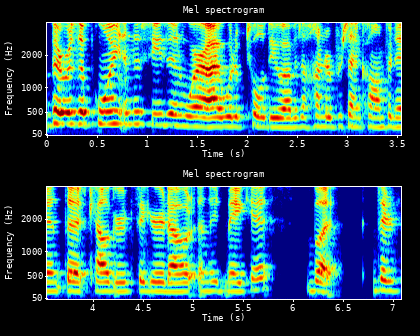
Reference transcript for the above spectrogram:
there was a point in the season where I would have told you I was 100% confident that Calgary would figure it out and they'd make it, but they're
